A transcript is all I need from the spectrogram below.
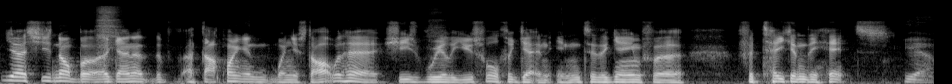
Yeah, she's not. But again, at, the, at that point, in when you start with her, she's really useful for getting into the game, for for taking the hits Yeah.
